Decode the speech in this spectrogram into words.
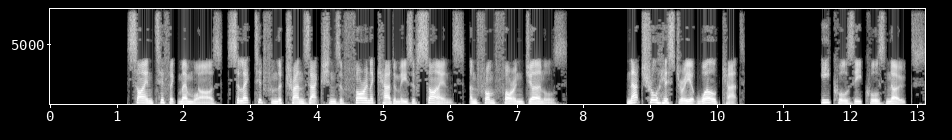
Scientific Memoirs, selected from the transactions of foreign academies of science, and from foreign journals. Natural History at WorldCat Notes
